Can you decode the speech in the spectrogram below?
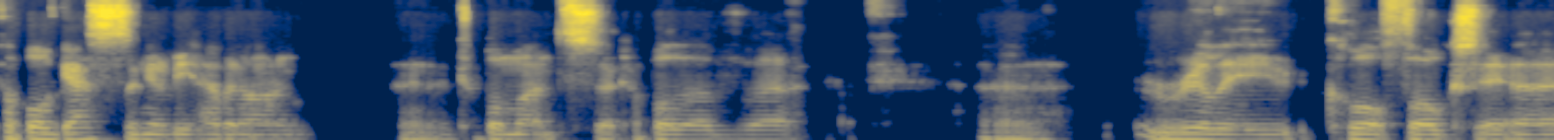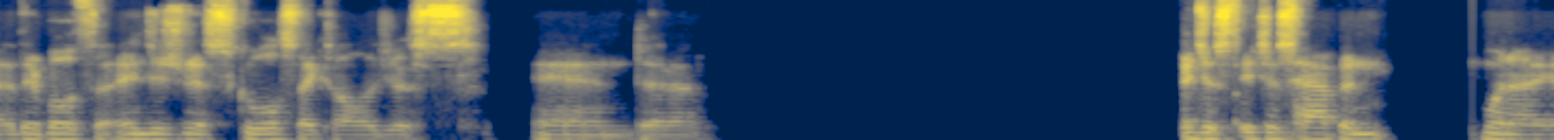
a couple of guests I'm going to be having on in a couple months. A couple of uh, uh, really cool folks. Uh, they're both uh, Indigenous school psychologists, and it just it just happened when I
